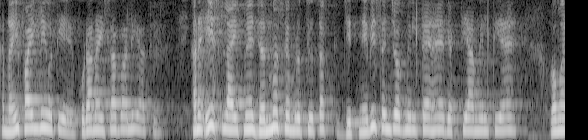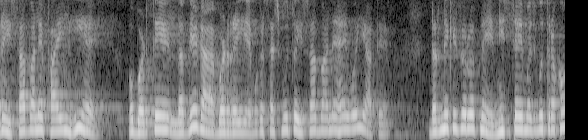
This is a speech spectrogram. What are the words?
का नई फ़ाइल नहीं होती है पुराना हिसाब वाली आती है। है ना इस लाइफ में जन्म से मृत्यु तक जितने भी संजोग मिलते हैं व्यक्तियाँ मिलती हैं वो हमारे हिसाब वाले फ़ाइल ही है। वो बढ़ते लगेगा बढ़ रही है मगर सचमुच तो हिसाब वाले हैं वही आते हैं। डरने की ज़रूरत नहीं निश्चय मज़बूत रखो।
